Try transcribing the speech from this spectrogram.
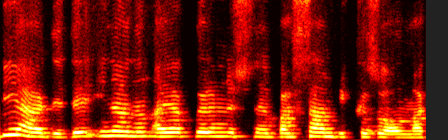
bir yerde de inanın ayaklarının üstüne basan bir kız olmak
